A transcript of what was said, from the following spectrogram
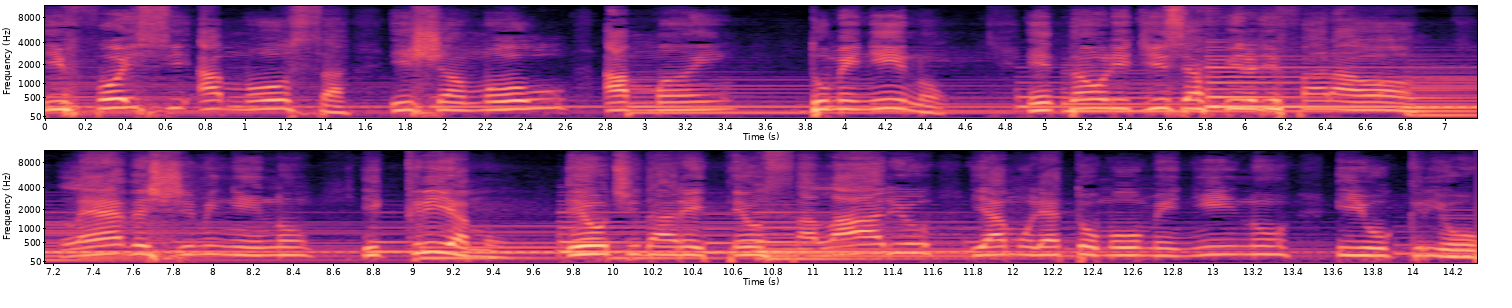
E foi-se a moça e chamou a mãe do menino. Então lhe disse a filha de Faraó: Leva este menino e cria-mo. Eu te darei teu salário. E a mulher tomou o menino e o criou.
